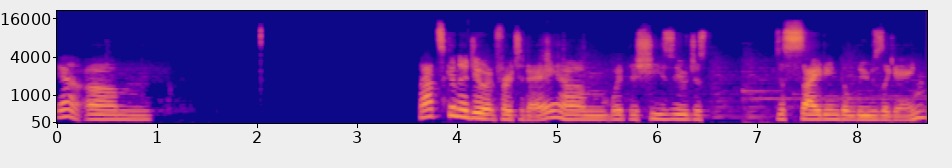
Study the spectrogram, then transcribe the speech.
Yeah, um... That's gonna do it for today, um, with the Shizu just deciding to lose a game.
